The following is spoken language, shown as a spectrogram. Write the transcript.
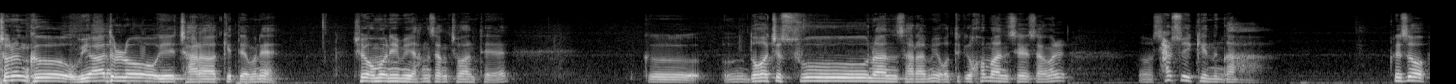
저는 그 외아들로 예, 자랐기 때문에 저희 어머님이 항상 저한테 그 어, 너같이 순한 사람이 어떻게 험한 세상을 어, 살수 있겠는가. 그래서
